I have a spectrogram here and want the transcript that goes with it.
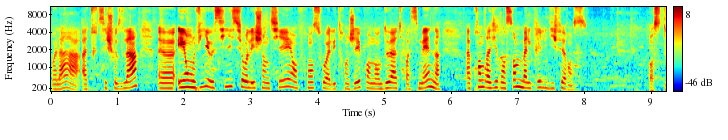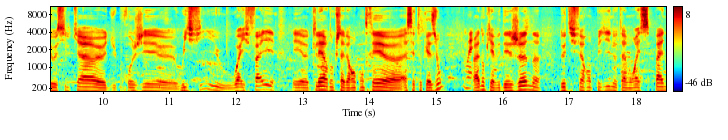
voilà, à, toutes ces choses-là. et on vit aussi sur les chantiers en France ou à l'étranger pendant deux à trois semaines, apprendre à vivre ensemble malgré les différences. C'était aussi le cas euh, du projet euh, Wi-Fi ou Wi-Fi. Et euh, Claire, donc je t'avais rencontré à cette occasion. donc il y avait des jeunes de différents pays, notamment Espagne,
